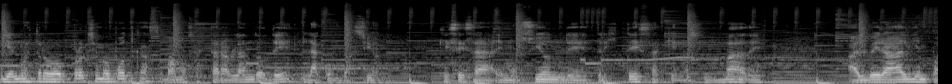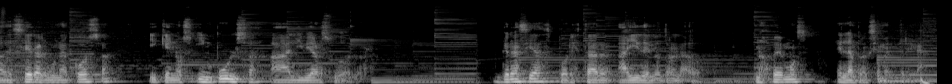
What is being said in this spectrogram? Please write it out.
Y en nuestro próximo podcast vamos a estar hablando de la compasión que es esa emoción de tristeza que nos invade al ver a alguien padecer alguna cosa y que nos impulsa a aliviar su dolor. Gracias por estar ahí del otro lado. Nos vemos en la próxima entrega.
